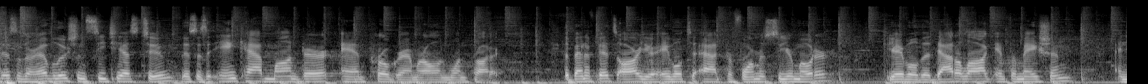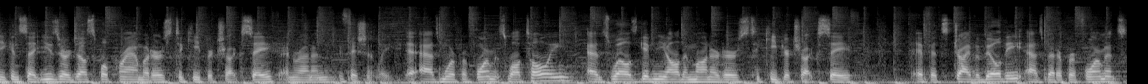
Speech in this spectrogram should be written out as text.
This is our Evolution CTS2. This is an in-cab monitor and programmer all in one product. The benefits are you're able to add performance to your motor, you're able to data log information, and you can set user adjustable parameters to keep your truck safe and running efficiently. It adds more performance while towing, as well as giving you all the monitors to keep your truck safe. If it's drivability, adds better performance,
